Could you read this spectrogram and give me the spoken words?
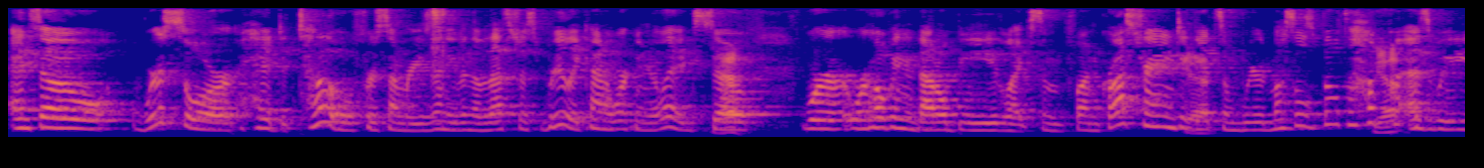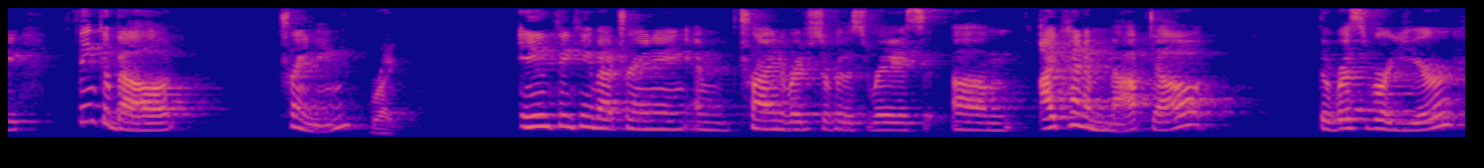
And so we're sore head to toe for some reason, even though that's just really kind of working your legs. So Yeah. we're, we're hoping that that'll be like some fun cross training to get some weird muscles built up as we think about training Right. In thinking about training and trying to register for this race, um, I kind of mapped out the rest of our year.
